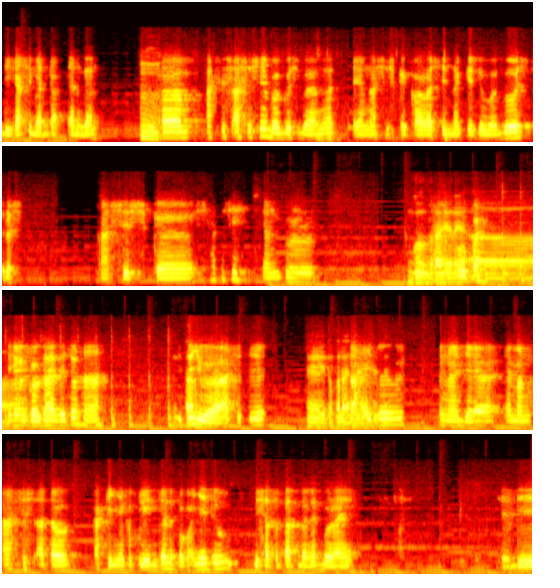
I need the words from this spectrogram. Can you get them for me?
dikasih ban kapten kan. Hmm. Em, asis-asisnya bagus banget. Yang asis ke Kolasinac itu bagus, terus asis ke siapa sih yang gol Gol terakhir ya. Lupa. eh, yang gol terakhir itu, hah? itu juga asisnya Ya, itu keren entah sih itu asisnya. sengaja emang asis atau kakinya kepelintir pokoknya itu bisa tepat banget bolanya jadi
